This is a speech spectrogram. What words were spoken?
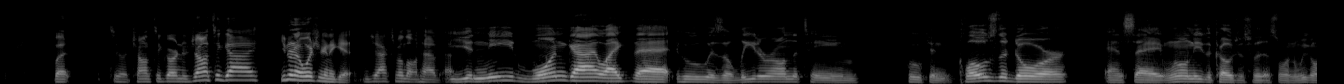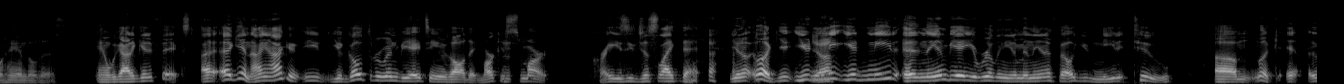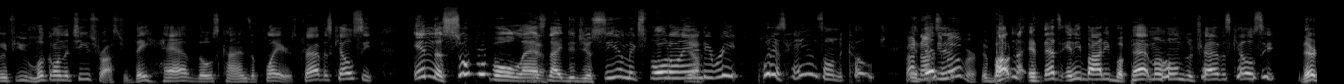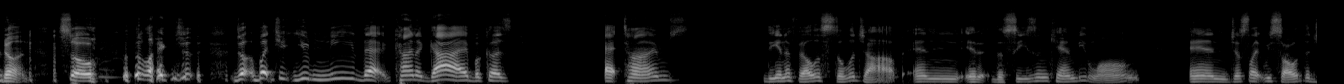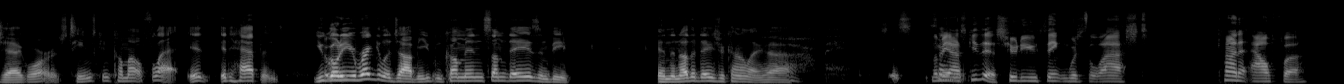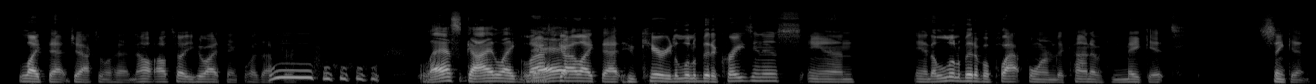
To a Chauncey Gardner Johnson guy, you don't know what you're going to get. Jacksonville don't have that. You need one guy like that who is a leader on the team, who can close the door and say, "We don't need the coaches for this one. We're gonna handle this, and we got to get it fixed." Again, I, I can you, you go through NBA teams all day. Marcus Smart, crazy just like that. You know, look, you, you Yeah. need you need in the NBA, you really need them. In the NFL, you need it too. Um, look, if you look on the Chiefs roster, they have those kinds of players. Travis Kelce in the Super Bowl last Yeah. night, did you see him explode on Yeah. Andy Reid? Put his hands on the coach. About If knocked that's him it- over. About if that's anybody but Pat Mahomes or Travis Kelce, they're done. so, like, ju- ju- but you you need that kind of guy because at times the NFL is still a job and it the season can be long. And just like we saw with the Jaguars, teams can come out flat. It it happens. You go to your regular job and you can come in some days and be, and then other days you're kind of like, ah, man. It's Let me ask you this: Who do you think was the last kind of alpha like that Jacksonville had? And I'll, I'll tell you who I think was after. Ooh, hoo, hoo, hoo, hoo. Last guy like last that. guy like that who carried a little bit of craziness and and a little bit of a platform to kind of make it sink in.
